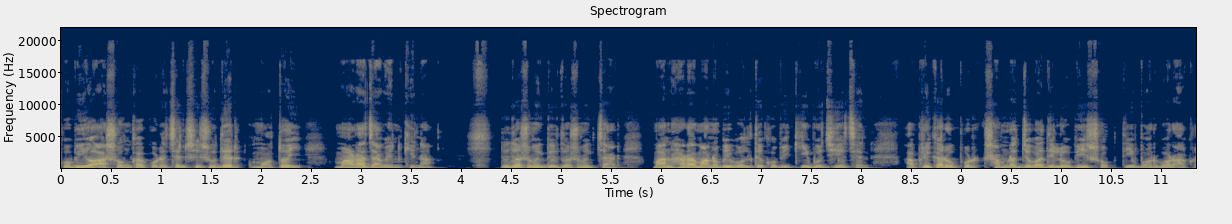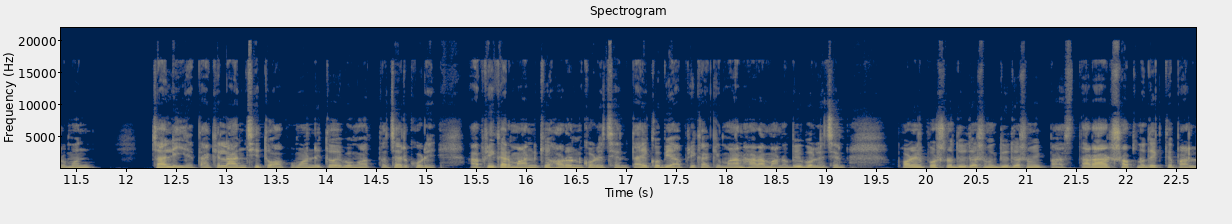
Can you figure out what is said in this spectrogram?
কবিও আশঙ্কা করেছেন শিশুদের মতোই মারা যাবেন কিনা। দুই দশমিক দুই দশমিক চার, মানহারা মানবী বলতে কবি কি বুঝিয়েছেন? আফ্রিকার উপর সাম্রাজ্যবাদী লোভী শক্তি বর্বর আক্রমণ চালিয়ে তাকে লাঞ্ছিত, অপমানিত এবং অত্যাচার করে আফ্রিকার মানকে হরণ করেছেন। তাই কবি আফ্রিকাকে মানহারা মানবী বলেছেন। পরের প্রশ্ন দুই দশমিক দুই দশমিক পাঁচ। তারা আর স্বপ্ন দেখতে পারল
